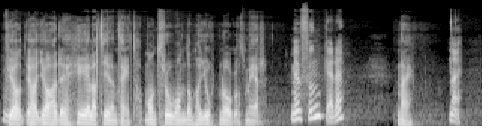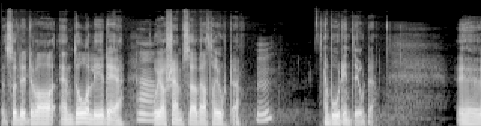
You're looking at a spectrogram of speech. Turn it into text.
För Mm. jag, jag, jag hade hela tiden tänkt, man tror om de har gjort något mer. Men funkar det? Nej. Nej. Så det, det var en dålig idé Ja. och jag skäms över att ha gjort det. Mm. Jag borde inte gjort det. Eh,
